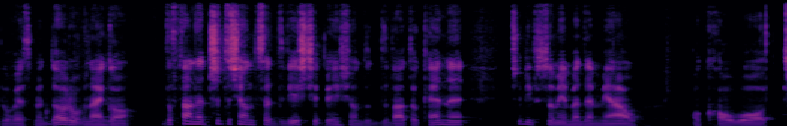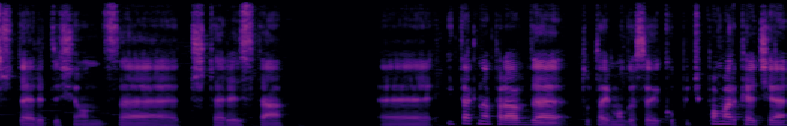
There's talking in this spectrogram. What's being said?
powiedzmy do równego. Dostanę 3252 tokeny, czyli w sumie będę miał około 4400. Yy, I tak naprawdę tutaj mogę sobie kupić po markecie.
